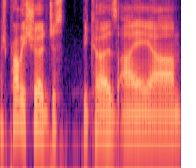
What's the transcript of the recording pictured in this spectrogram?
I should, probably should, just because I, um...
